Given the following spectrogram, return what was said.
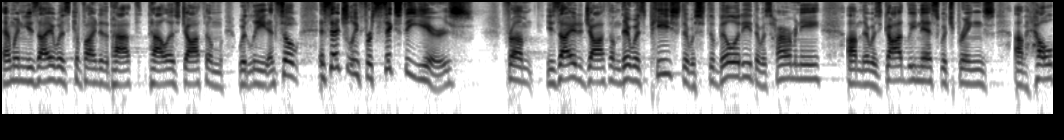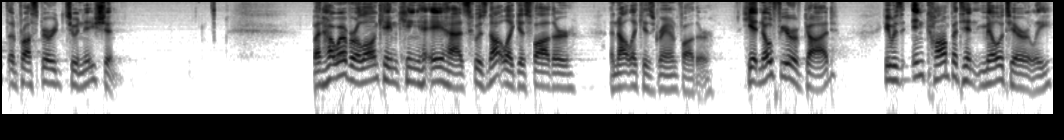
And when Uzziah was confined to the palace, Jotham would lead. And so essentially, for 60 years, from Uzziah to Jotham, there was peace, there was stability, there was harmony, um, there was godliness, which brings um, health and prosperity to a nation. But however, along came King Ahaz, who is not like his father and not like his grandfather. He had no fear of God. He was incompetent militarily.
